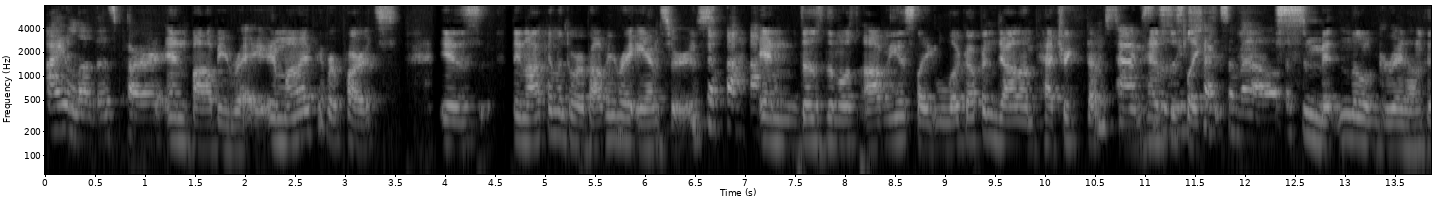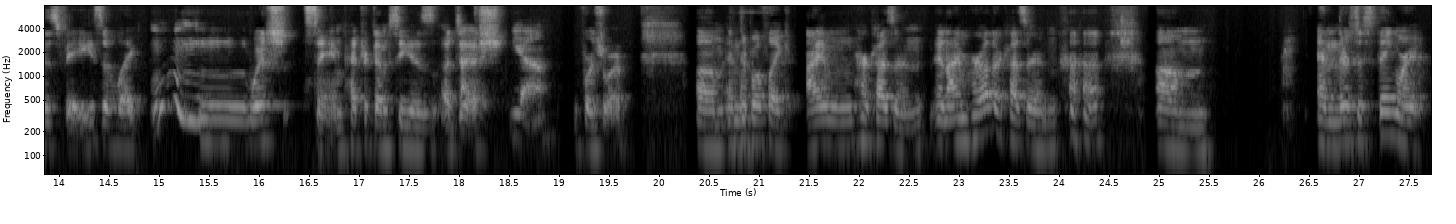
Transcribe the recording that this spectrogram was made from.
I love this part. and Bobby Ray. And one of my favorite parts is they knock on the door. Bobby Ray answers and does the most obvious like look up and down on Patrick Dempsey and has this like checks him out. smitten little grin on his face of like, mm, which same. Patrick Dempsey is a dish Yeah. for sure. Um, and they're both like, I'm her cousin, and I'm her other cousin. um, and there's this thing where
